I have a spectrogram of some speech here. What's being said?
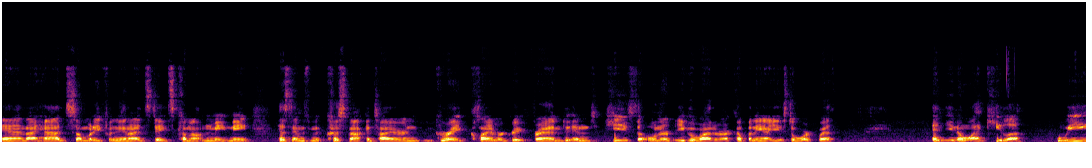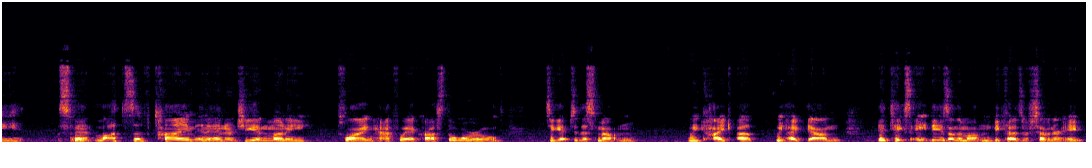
and I had somebody from the United States come out and meet me. His name is Chris McIntyre, and great climber, great friend, and he's the owner of EagleRider, a company I used to work with. And you know what, Keela? We spent lots of time and energy and money flying halfway across the world to get to this mountain. we hike up, we hike down. It takes eight days on the mountain because, or seven or eight,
